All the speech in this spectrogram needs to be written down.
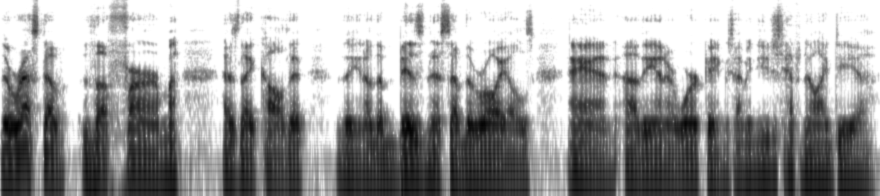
The rest of the firm, as they called it, the, you know, the business of the royals and uh, the inner workings. I mean, you just have no idea.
